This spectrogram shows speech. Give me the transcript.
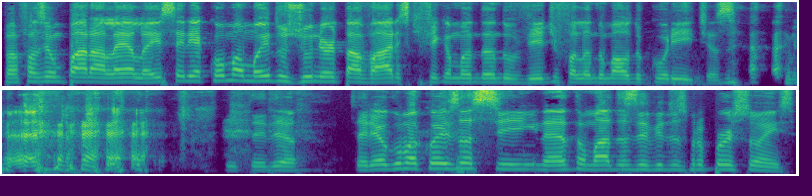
para fazer um paralelo aí, seria como a mãe do Júnior Tavares que fica mandando vídeo falando mal do Corinthians. Entendeu? Seria alguma coisa assim, né? Tomada as devidas proporções.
